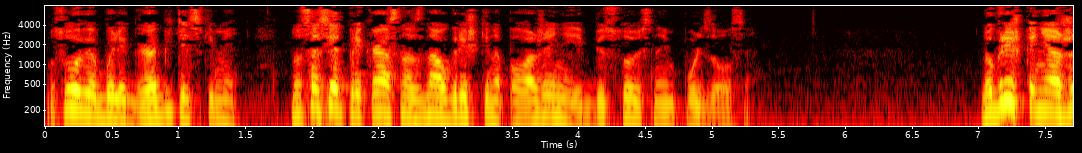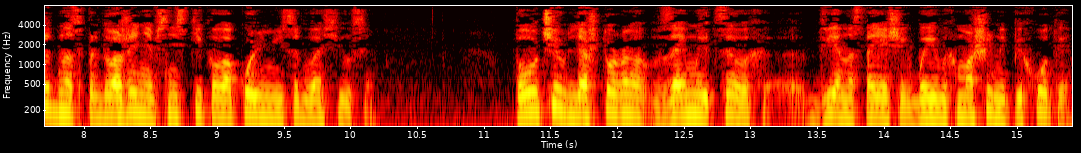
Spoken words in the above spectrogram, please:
Условия были грабительскими, но сосед прекрасно знал Гришкино положение и бессовестно им пользовался. Но Гришка неожиданно с предложением снести колокольню не согласился. Получив для штурма взаймы целых две настоящих боевых машины пехоты,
